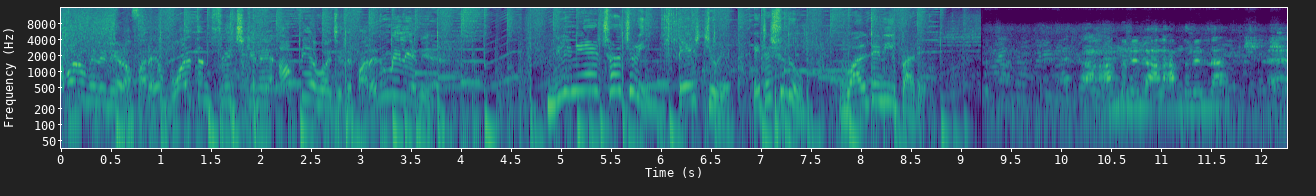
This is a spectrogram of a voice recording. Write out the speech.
আবারও মিলিনিয়ার অফারে ওয়ালটন ফ্রিজ কিনে আপনিও হয়ে যেতে পারেন মিলিয়নিয়ার। মিলিনিয়ার ছড়াছড়ি দেশ জুড়ে এটা শুধু ওয়ালটেনই পারে। আলহামদুলিল্লাহ আলহামদুলিল্লাহ। হ্যাঁ,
